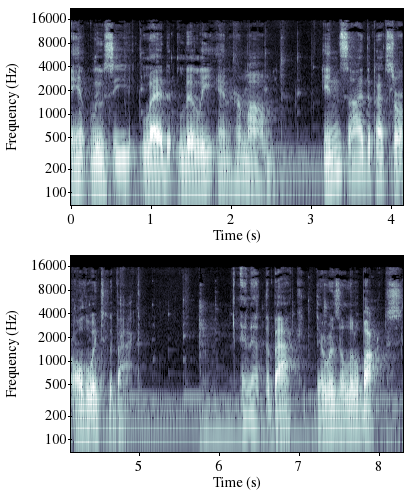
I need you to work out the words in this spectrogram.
Aunt Lucy led Lilly and her mom inside the pet store all the way to the back. And at the back, there was a little box.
